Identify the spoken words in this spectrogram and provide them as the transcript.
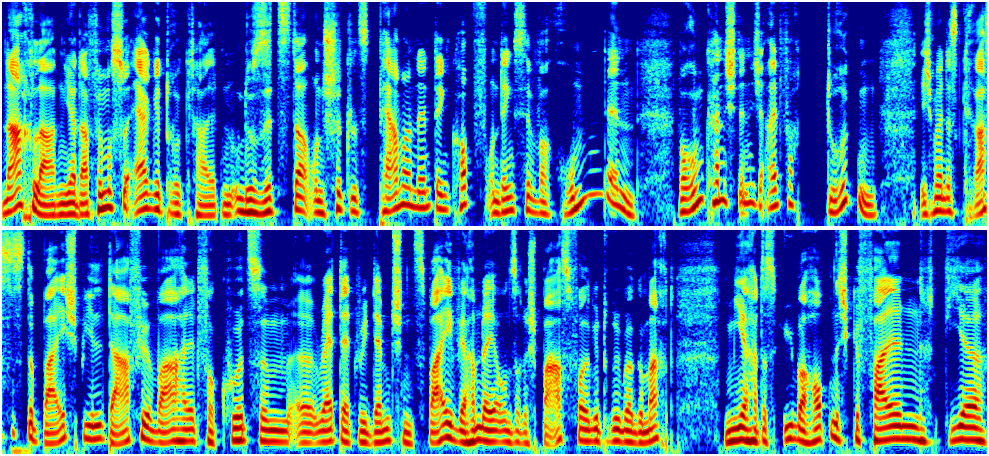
Nachladen, ja, dafür musst du R gedrückt halten. Und du sitzt da und schüttelst permanent den Kopf und denkst dir, warum denn? Warum kann ich denn nicht einfach drücken. Ich meine, das krasseste Beispiel dafür war halt vor kurzem äh, Red Dead Redemption 2. Wir haben da ja unsere Spaßfolge drüber gemacht. Mir hat es überhaupt nicht gefallen, dir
